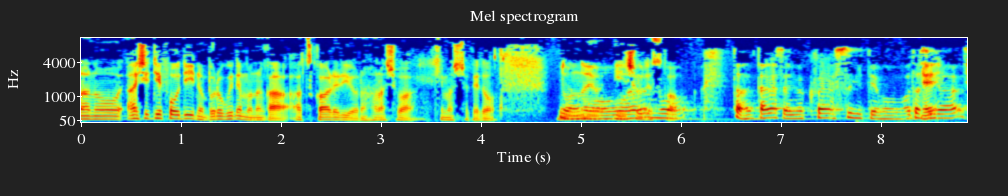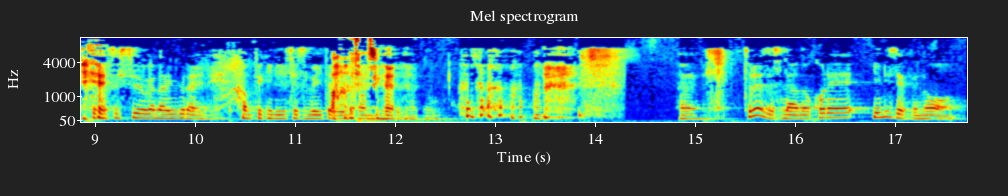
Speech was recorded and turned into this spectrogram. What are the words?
あの ICT4D のブログでもなんか扱われるような話は聞きましたけど、どんな印象ですか？高橋さん、今、詳しすぎて、もう私がすかす必要がないぐらい完璧に説明いただいた感じですけども。はい、とりあえずですね、あのこれ、ユニセフの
